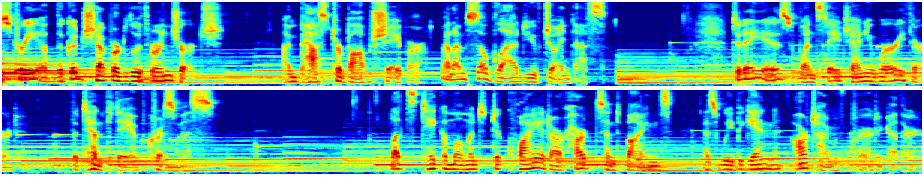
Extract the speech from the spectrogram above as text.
ministry of the Good Shepherd Lutheran Church. I'm Pastor Bob Schaefer, and I'm so glad you've joined us. Today is Wednesday, January 3rd, the 10th day of Christmas. Let's take a moment to quiet our hearts and minds as we begin our time of prayer together.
